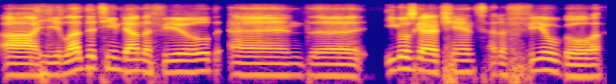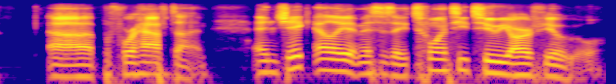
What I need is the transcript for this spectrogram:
Uh, he led the team down the field, and the Eagles got a chance at a field goal uh, before halftime. And Jake Elliott misses a 22-yard field goal.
